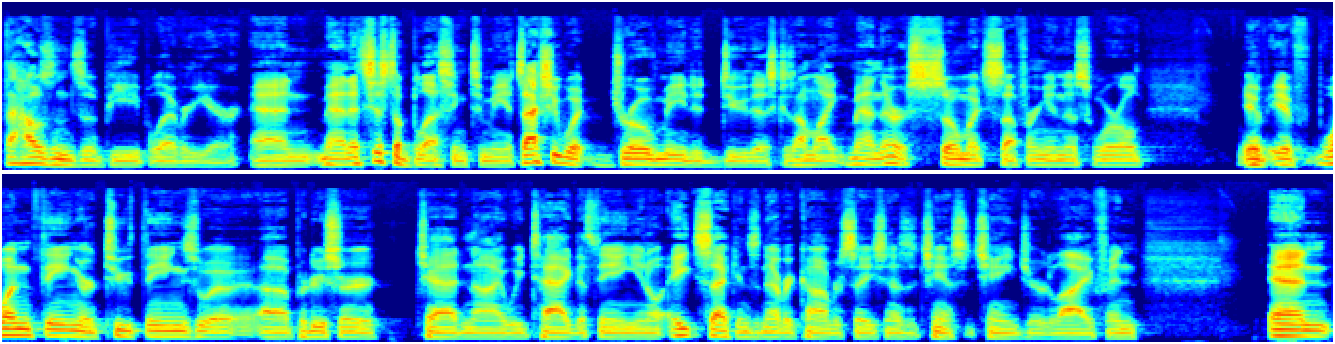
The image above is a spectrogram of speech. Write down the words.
thousands of people every year, and man, it's just a blessing to me. It's actually what drove me to do this because I'm like, man, there is so much suffering in this world. If if one thing or two things, uh, producer Chad and I, we tagged a thing, you know, eight seconds in every conversation has a chance to change your life, and and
